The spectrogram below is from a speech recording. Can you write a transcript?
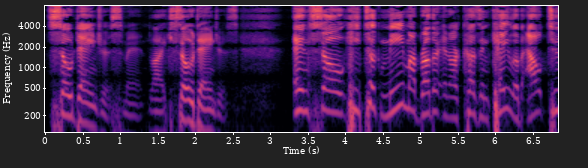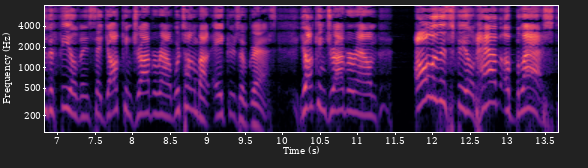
So dangerous, man. Like, so dangerous. And so he took me, my brother, and our cousin Caleb out to the field and he said, Y'all can drive around. We're talking about acres of grass. Y'all can drive around all of this field, have a blast,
